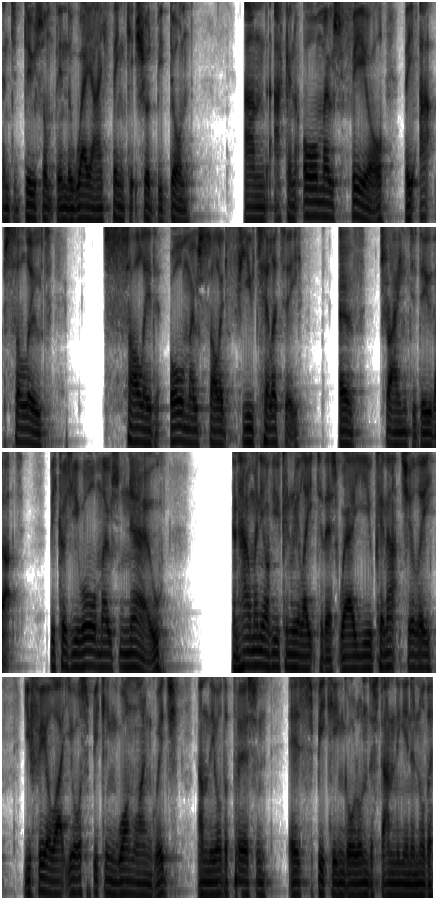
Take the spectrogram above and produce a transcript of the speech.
and to do something the way I think it should be done. And I can almost feel the absolute solid, almost solid futility of trying to do that. because you almost know. And how many of you can relate to this where you can actually, you feel like you're speaking one language and the other person is speaking or understanding in another.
